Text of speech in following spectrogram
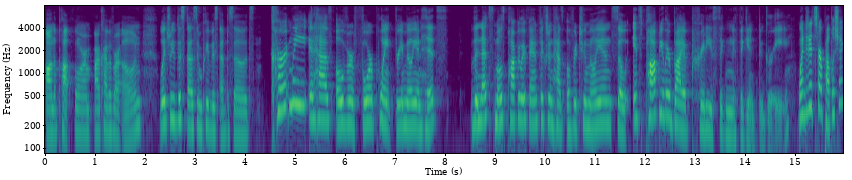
on the platform Archive of Our Own, which we've discussed in previous episodes. Currently, it has over 4.3 million hits. The next most popular fan fiction has over 2 million, so it's popular by a pretty significant degree. When did it start publishing?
